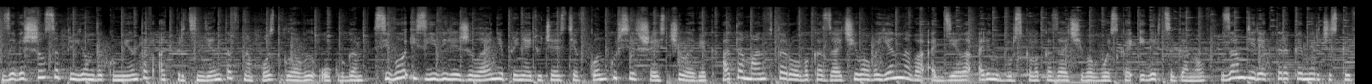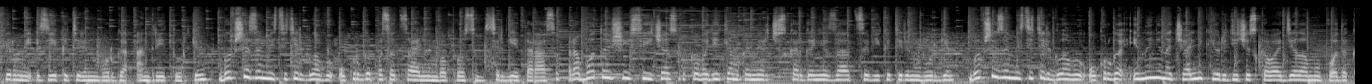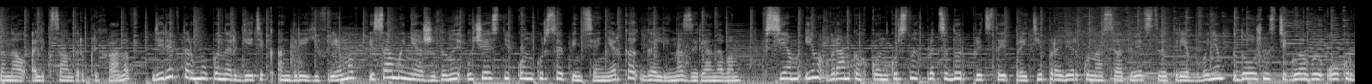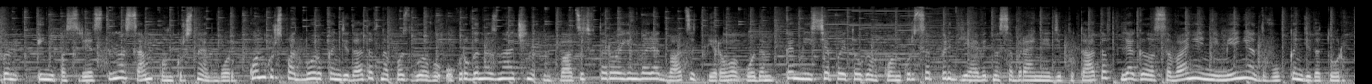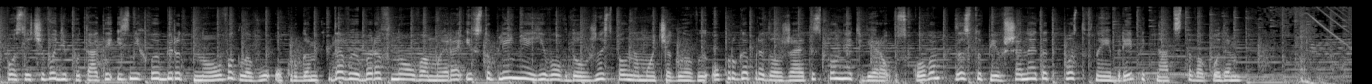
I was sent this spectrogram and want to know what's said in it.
завершился прием документов от претендентов на пост главы округа. Всего изъявили желание принять участие в конкурсе 6 человек. Атаман второго казачьего военного отдела Оренбургского казачьего войска Игорь Цыганов, замдиректора коммерческой фирмы из Екатеринбурга Андрей Туркин, бывший заместитель главы округа по социальным вопросам Сергей Тарасов, работающий сейчас руководителем коммерческой организации в Екатеринбурге, бывший заместитель главы округа и ныне начальник юридического отдела МУП «Водоканал» Александр Плеханов, директор МУП «Энергетик» Андрей Ефремов и самый неожиданный участник конкурса – пенсионерка Галина Зырянова. Всем им в рамках конкурсных процедур предстоит пройти проверку на соответствие требованиям к должности главы округа и непосредственно сам конкурсный отбор. Конкурс по отбору кандидатов на пост главы округа назначен на 22 января 2021 года. Комиссия по итогам конкурса предъявит на собрание депутатов для голосования не менее двух кандидатур, после чего депутаты из них выберут нового главу округа. До выборов нового мэра и вступления его в должность полномочия главы округа продолжает исполнять Вера Ускова, заступившая на этот пост в ноябре 2015 года.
